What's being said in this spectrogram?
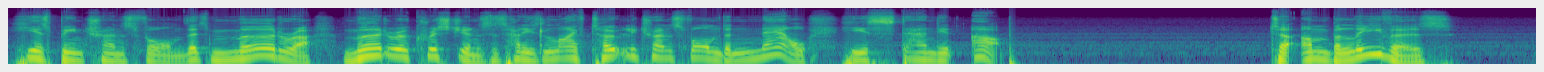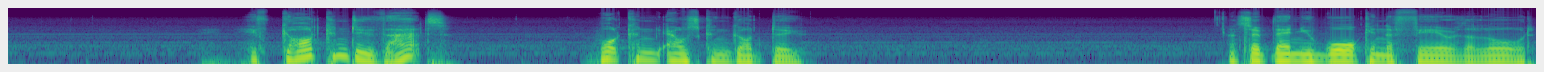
he has been transformed, this murderer, murderer of Christians, has had his life totally transformed, and now he is standing up to unbelievers. If God can do that, what can, else can God do? And so then you walk in the fear of the Lord.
